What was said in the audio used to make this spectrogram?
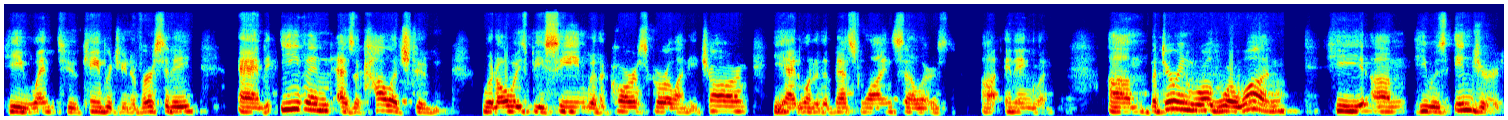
He went to Cambridge University, and even as a college student, would always be seen with a chorus girl on each arm. He had one of the best wine cellars uh, in England. Um, but during World War I, he, um, he was injured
